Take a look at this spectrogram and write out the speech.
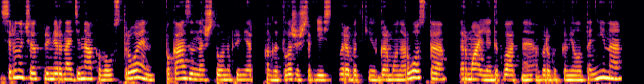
все равно человек примерно одинаково устроен. Показано, что, например, когда ты ложишься в 10, выработки гормона роста, нормальная, адекватная выработка мелатонина.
